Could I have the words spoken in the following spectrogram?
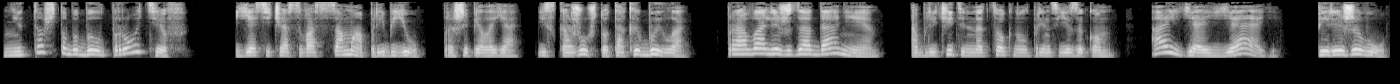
«Не то чтобы был против. Я сейчас вас сама прибью», прошипела я. И скажу, что так и было. Провалишь задание, обличительно цокнул принц языком. Ай-яй-яй. Переживу.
